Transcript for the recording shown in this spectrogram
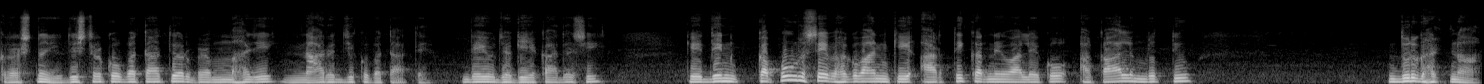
कृष्ण युधिष्ठिर को बताते और ब्रह्मा जी नारद जी को बताते देव जगी एकादशी के दिन कपूर से भगवान की आरती करने वाले को अकाल मृत्यु दुर्घटना,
